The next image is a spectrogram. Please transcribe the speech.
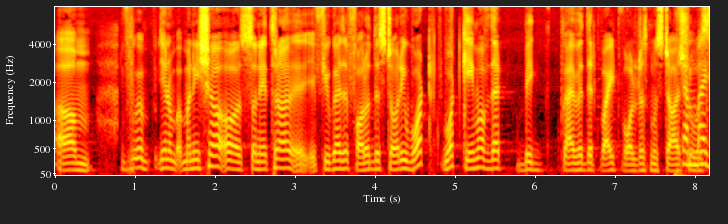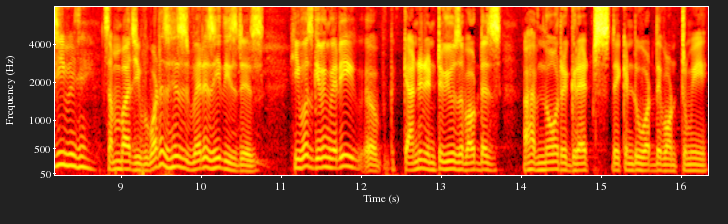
Um, you know, Manisha or Sunetra, if you guys have followed the story, what what came of that big guy with that white walrus mustache? Sambhaji Bhide. Sambhaji. What is his? Where is he these days? He was giving very uh, candid interviews about this. I have no regrets. They can do what they want to me.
